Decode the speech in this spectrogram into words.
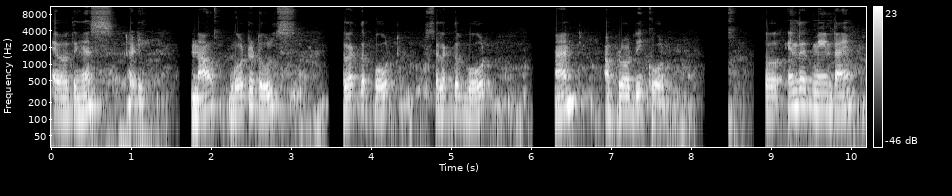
everything is ready. Now go to tools select the port select the board and upload the code. So in that meantime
